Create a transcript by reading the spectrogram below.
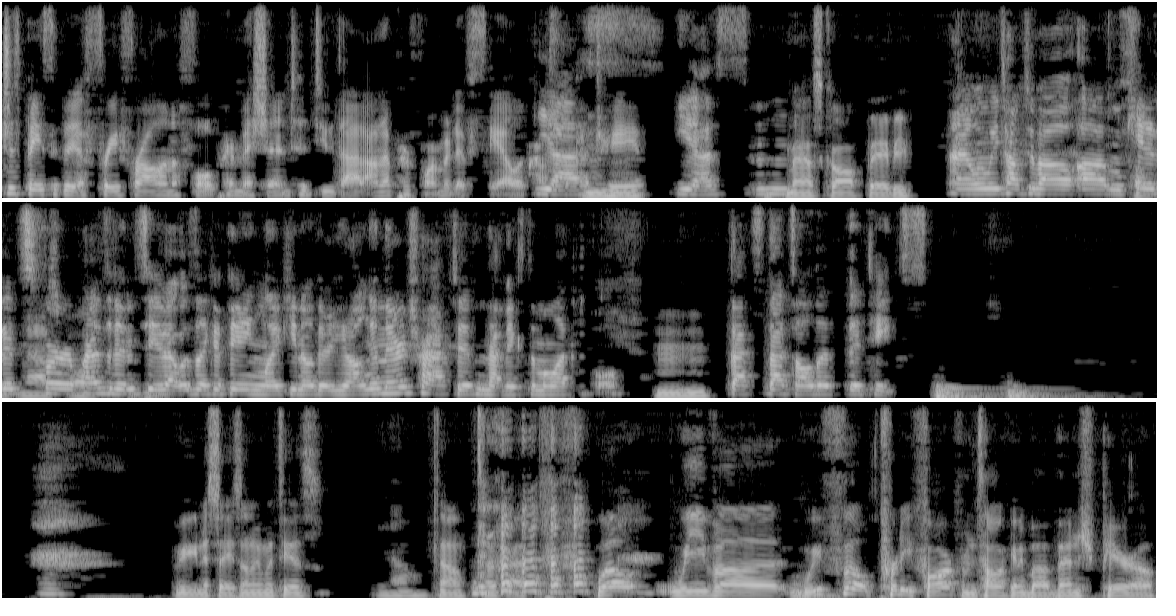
just basically a free for all and a full permission to do that on a performative scale across Yes. the country. Yes. mhm. Mask off, baby. And when we talked about um, candidates for presidency, that was like a thing. Like you know, they're young and they're attractive, and that makes them electable. Mm-hmm. That's that's all that it takes. Were you gonna say something, Matthias? No No. Okay. well, we've uh we felt pretty far from talking about Ben Shapiro.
